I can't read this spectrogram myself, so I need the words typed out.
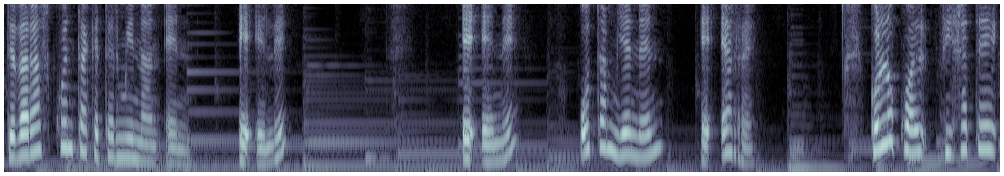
te darás cuenta que terminan en EL, EN o también en ER. Con lo cual, fíjate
